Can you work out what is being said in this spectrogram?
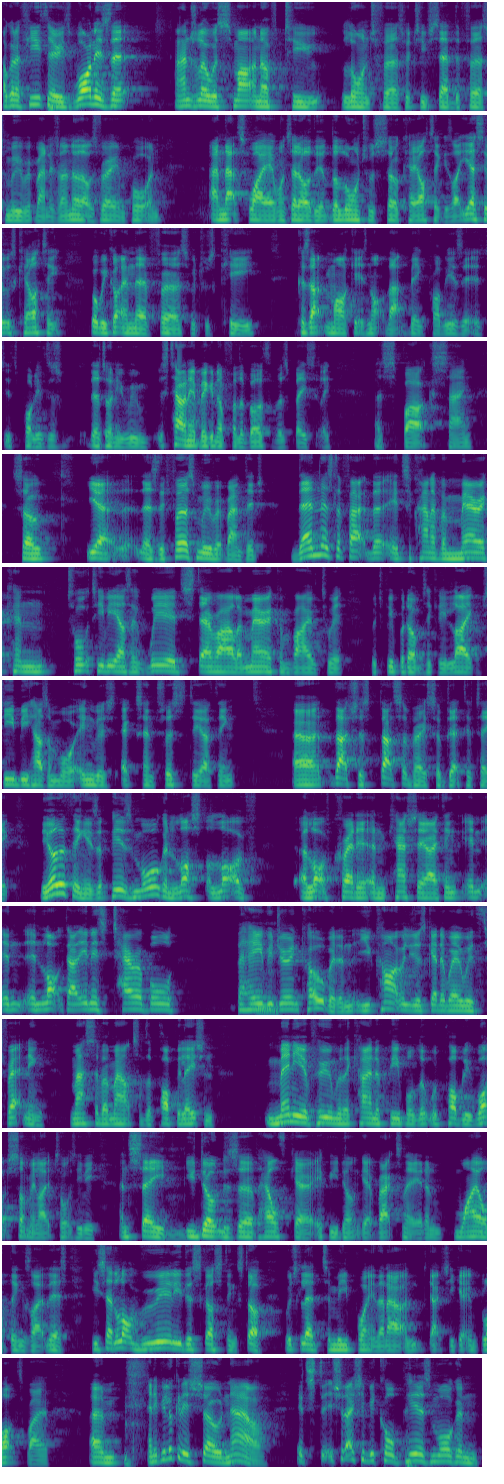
I've got a few theories. One is that Angelo was smart enough to launch first, which you've said the first mover advantage. I know that was very important. And that's why everyone said, oh, the, the launch was so chaotic. It's like, yes, it was chaotic, but we got in there first, which was key because that market is not that big, probably, is it? It's, it's probably just, there's only room. Is town here big enough for the both of us, basically, as Sparks sang. So, yeah, there's the first mover advantage. Then there's the fact that it's a kind of American talk TV has a weird, sterile American vibe to it, which people don't particularly like. GB has a more English eccentricity, I think. Uh, that's just that's a very subjective take. The other thing is that Piers Morgan lost a lot of a lot of credit and cachet, I think, in in, in lockdown in his terrible behavior mm. during COVID, and you can't really just get away with threatening massive amounts of the population many of whom are the kind of people that would probably watch something like Talk TV and say mm. you don't deserve healthcare if you don't get vaccinated and wild things like this. He said a lot of really disgusting stuff, which led to me pointing that out and actually getting blocked by it. Um, and if you look at his show now, it should actually be called Piers Morgan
